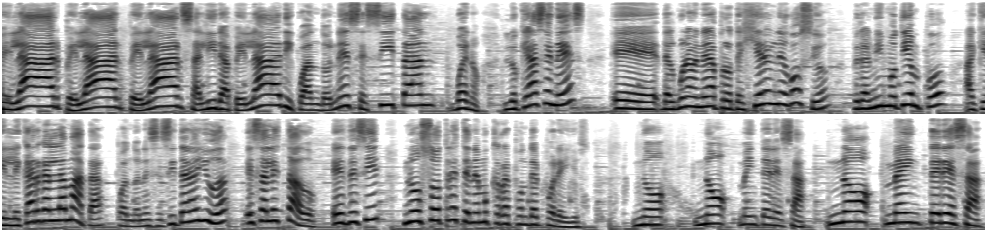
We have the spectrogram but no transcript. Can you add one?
pelar, pelar, pelar, salir a pelar y cuando necesitan, bueno, lo que hacen es eh, de alguna manera proteger el negocio, pero al mismo tiempo a quien le cargan la mata cuando necesitan ayuda es al Estado. Es decir, nosotros tenemos que responder por ellos. No, no me interesa. No me interesa.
